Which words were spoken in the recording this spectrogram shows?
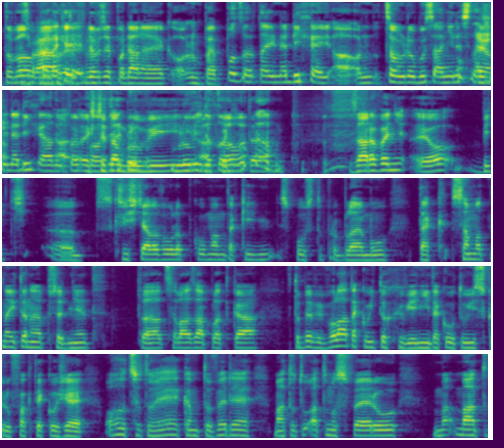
To bylo Právě, taky to... dobře podané, jak on úplně, pozor, tady nedýchej a on celou dobu se ani nesnaží jo. nedýchat. A ještě tam mluví. mluví do toho. Tam. Zároveň, jo, byť uh, s křišťálovou lepkou mám taky spoustu problémů, tak samotný ten předmět, ta celá zápletka, v tobě vyvolá takový to chvění, takovou tu jiskru, fakt jako, že oh, co to je, kam to vede, má to tu atmosféru, má, má to,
